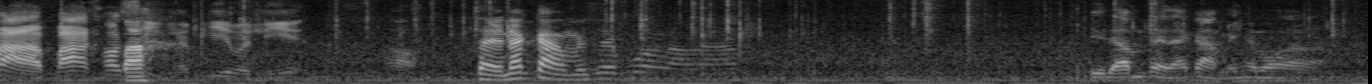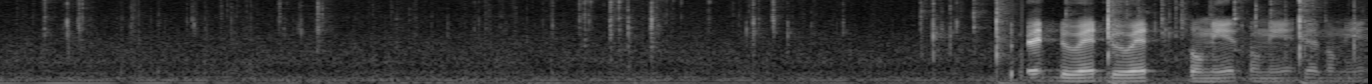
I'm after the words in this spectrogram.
ป่าบ้าเข้าปะสิงนะพี่วันนี้ใส่หน้ากากไม่ใช่พวกเรานะครับสีดำใส่หน้ากากไม่ใช่มองเราอะดูเวทดูเวทดูเวทตรงนี้ตรงนี้เล่นตรงนี้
